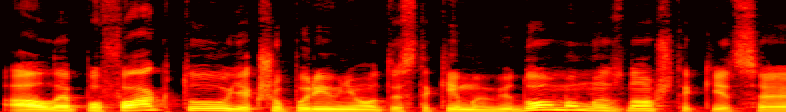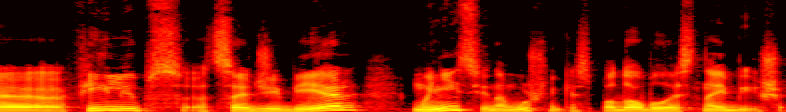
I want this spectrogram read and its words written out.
Але по факту, якщо порівнювати з такими відомими, знову ж таки, це Philips, це JBL, мені ці навушники сподобались найбільше.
